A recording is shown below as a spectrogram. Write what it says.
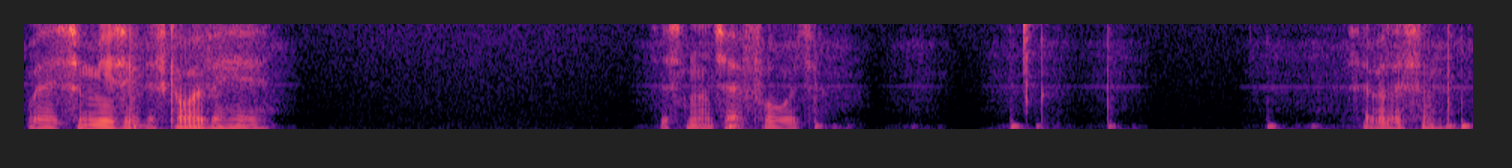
where there's some music. Let's go over here. Just nudge that forward. Let's have a listen. I'm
